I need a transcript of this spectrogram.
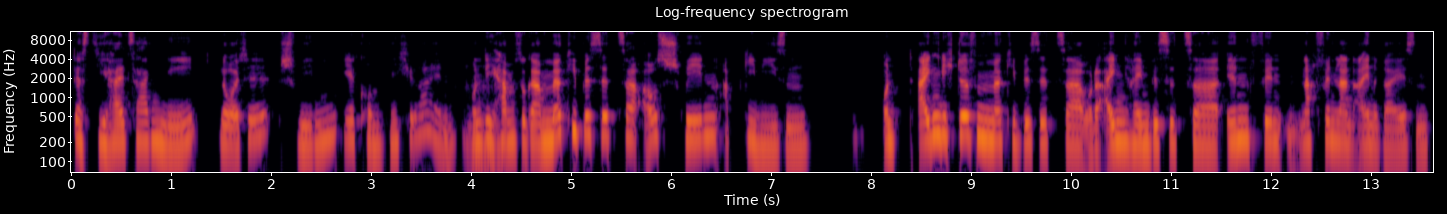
dass die halt sagen, nee, Leute, Schweden, ihr kommt nicht rein. Mhm. Und die mhm. haben sogar Möcki-Besitzer aus Schweden abgewiesen. Und eigentlich dürfen Möcki-Besitzer oder Eigenheimbesitzer in fin nach Finnland einreisen.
